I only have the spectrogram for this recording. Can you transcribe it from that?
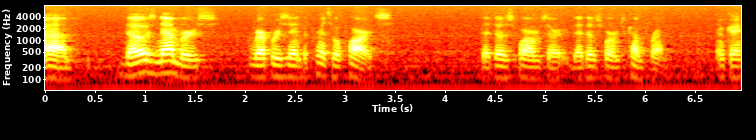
Um, those numbers represent the principal parts that those forms are that those forms come from. Okay.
